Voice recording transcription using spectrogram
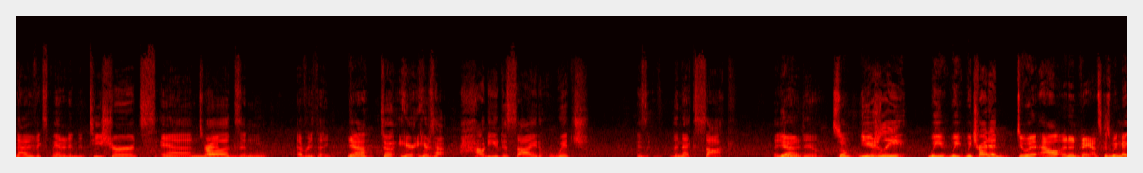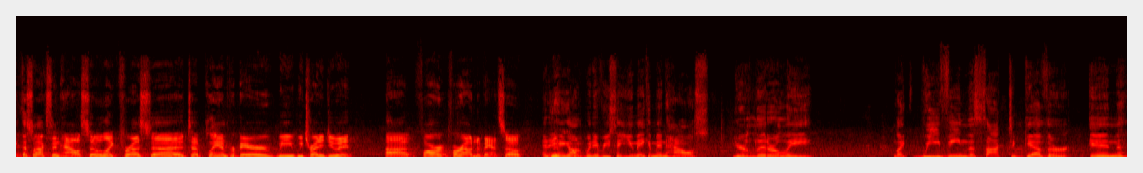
now you've expanded into T-shirts and right. mugs and everything. Yeah. So here, here's how. How do you decide which is the next sock that you're gonna do? So usually we, we, we try to do it out in advance because we make the socks in house. So like for us uh, to plan, prepare, we, we try to do it uh, far far out in advance. So And we- hang on, whenever you say you make them in house, you're literally like weaving the sock together in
